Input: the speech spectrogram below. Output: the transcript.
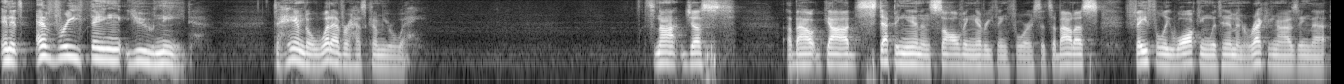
And it's everything you need to handle whatever has come your way. It's not just about God stepping in and solving everything for us. It's about us faithfully walking with Him and recognizing that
